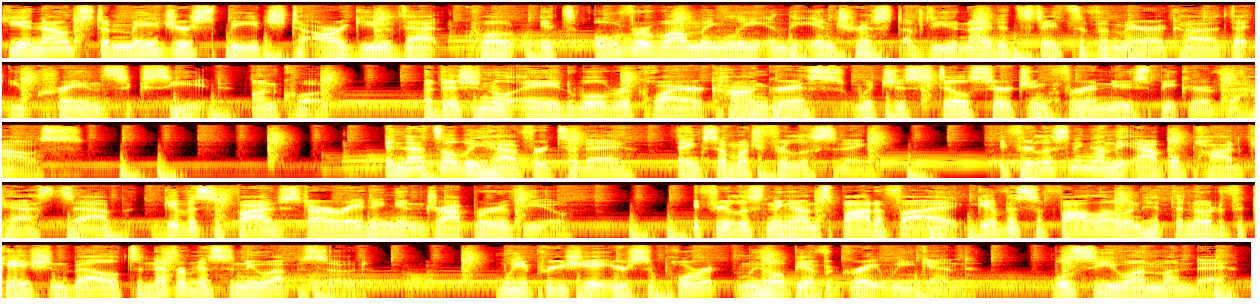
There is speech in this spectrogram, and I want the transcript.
he announced a major speech to argue that, quote, it's overwhelmingly in the interest of the United States of America that Ukraine succeed, unquote. Additional aid will require Congress, which is still searching for a new Speaker of the House. And that's all we have for today. Thanks so much for listening. If you're listening on the Apple Podcasts app, give us a five star rating and drop a review. If you're listening on Spotify, give us a follow and hit the notification bell to never miss a new episode. We appreciate your support and we hope you have a great weekend. We'll see you on Monday.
